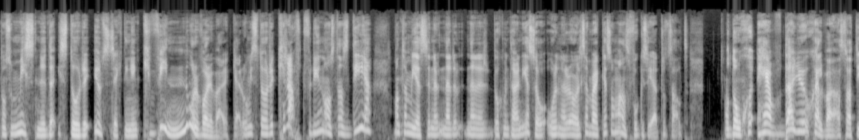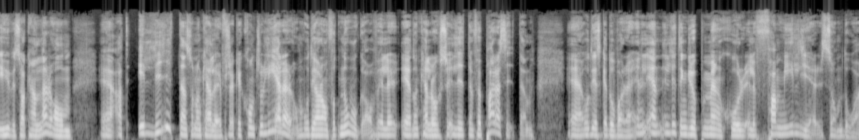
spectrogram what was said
de som missnöjda i större utsträckning än kvinnor vad det verkar och med större kraft? För det är ju någonstans det man tar med sig när, när, när dokumentären är så och den här rörelsen verkar så mansfokuserad trots allt. Och de hävdar ju själva alltså att det i huvudsak handlar om eh, att eliten, som de kallar det, försöker kontrollera dem och det har de fått nog av. Eller eh, de kallar också eliten för parasiten. Eh, och det ska då vara en, en, en liten grupp människor eller familjer som då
